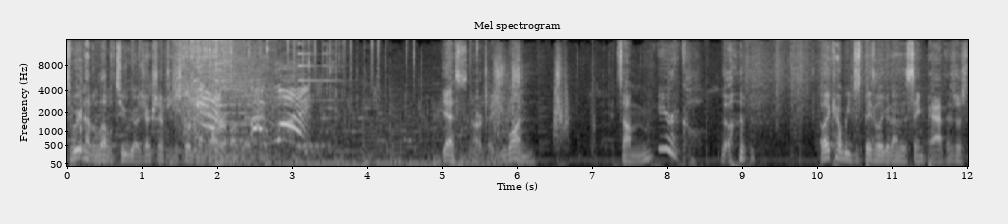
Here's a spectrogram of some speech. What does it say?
It's weird how the level 2 goes. You actually have to just go to the bar above it. I won! Yes, Naruto, you won. It's a miracle. No. I like how we just basically go down the same path. It's just,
